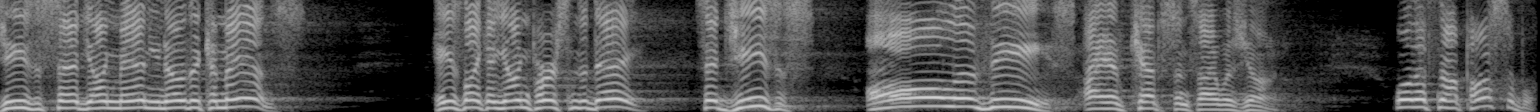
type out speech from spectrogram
Jesus said, Young man, you know the commands. He's like a young person today. Said, Jesus, all of these I have kept since I was young. Well, that's not possible.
